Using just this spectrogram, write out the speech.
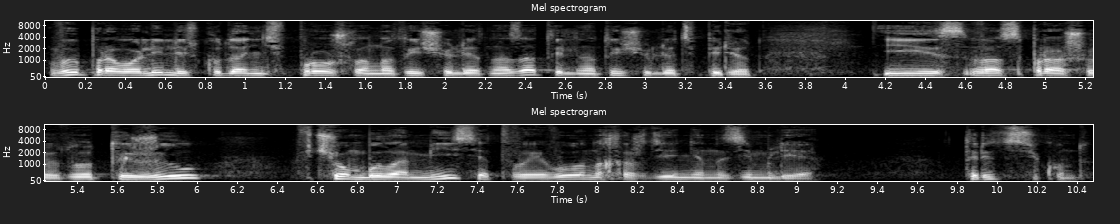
вы провалились куда-нибудь в прошлое на тысячу лет назад или на тысячу лет вперед, и вас спрашивают, вот ты жил, в чем была миссия твоего нахождения на Земле? 30 секунд.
